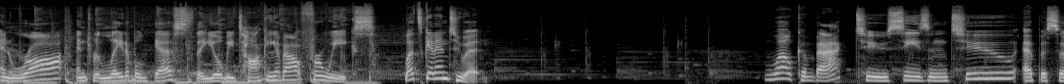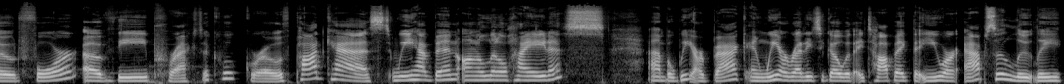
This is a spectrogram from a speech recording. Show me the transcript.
and raw and relatable guests that you'll be talking about for weeks. Let's get into it. Welcome back to season two, episode four of the Practical Growth Podcast. We have been on a little hiatus, um, but we are back and we are ready to go with a topic that you are absolutely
